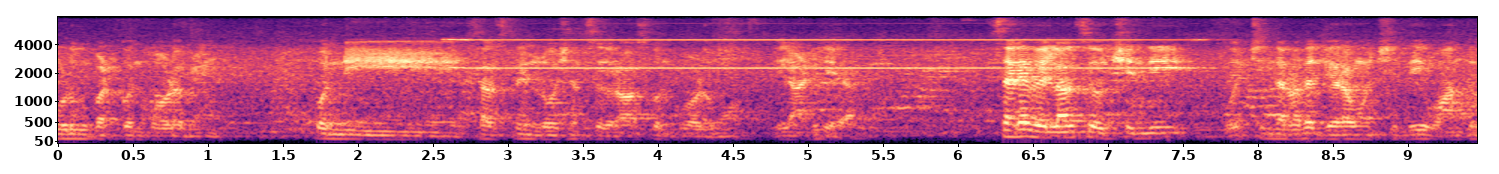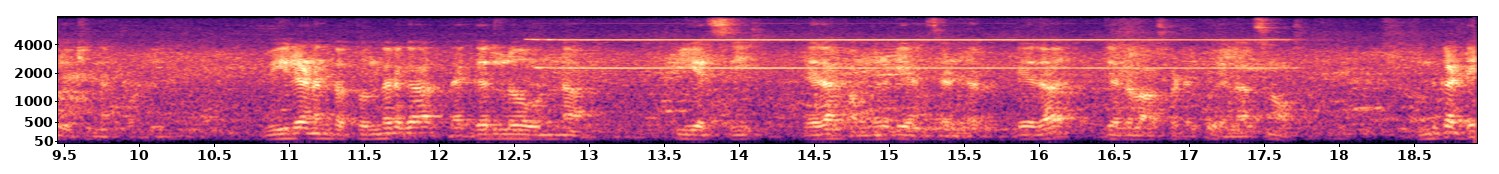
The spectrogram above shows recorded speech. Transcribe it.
గొడుగు పట్టుకొని పోవడమే కొన్ని సన్స్క్రీన్ లోషన్స్ రాసుకొని పోవడము ఇలాంటివి చేయాలి. సరే వెళ్ళాల్సి వచ్చింది. వచ్చిన తర్వాత జ్వరం వచ్చింది వాంతులు వచ్చింది అనుకోండి. వీలైనంత తొందరగా దగ్గరలో ఉన్న పిఎస్సి లేదా కమ్యూనిటీ హెల్త్ సెంటర్ లేదా జనరల్ హాస్పిటల్కి వెళ్ళాల్సిన అవసరం. ఎందుకంటే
